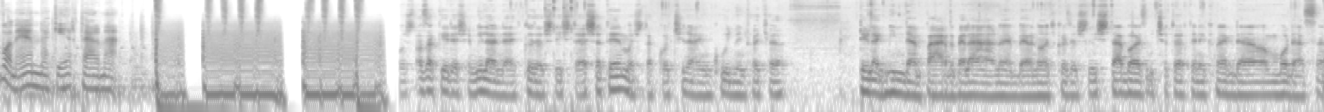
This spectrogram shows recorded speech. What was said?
Van-e ennek értelme? Most az a kérdés, hogy mi lenne egy közös lista esetén, most akkor csináljunk úgy, mintha tényleg minden párt beleállna ebbe a nagy közös listába, ez úgyse történik meg, de a modellszem.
